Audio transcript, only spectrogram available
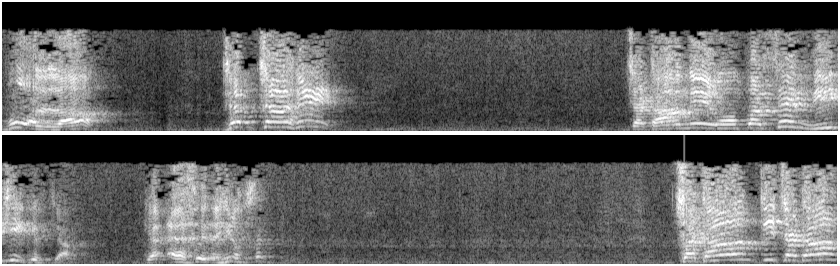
وہ اللہ جب چاہے چٹانے اوپر سے نیچے گر جائے کیا ایسے نہیں ہو سکتے چٹان کی چٹان،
